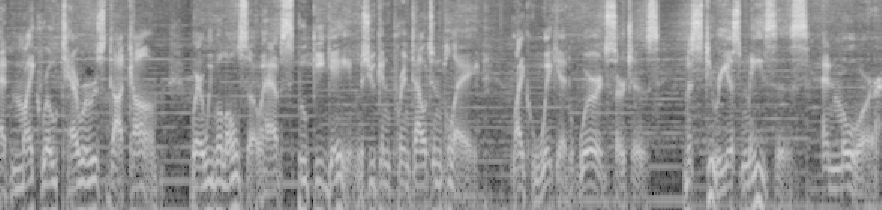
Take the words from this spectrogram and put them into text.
at microterrors.com where we will also have spooky games you can print out and play, like wicked word searches, mysterious mazes, and more.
